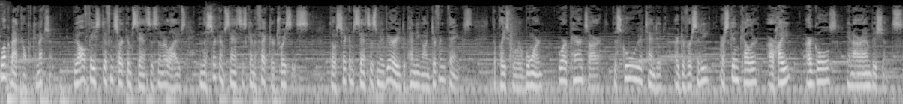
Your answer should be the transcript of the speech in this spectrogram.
Welcome back to Open Connection. We all face different circumstances in our lives, and the circumstances can affect our choices. Those circumstances may vary depending on different things the place where we're born, who our parents are, the school we attended, our diversity, our skin color, our height, our goals, and our ambitions.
